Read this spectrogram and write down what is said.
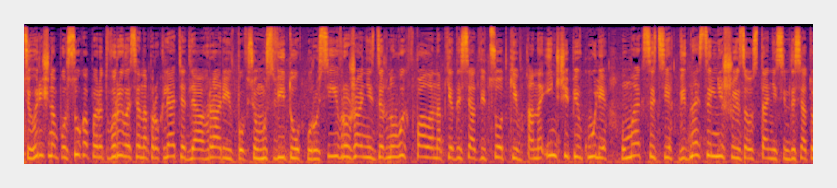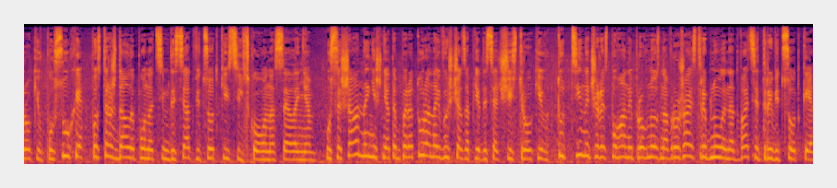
Цьогорічна посуха перетворилася на прокляття для аграріїв по всьому світу. У Росії врожайність зернових впала на 50%, а на іншій півкулі у Мексиці від найсильнішої за останні 70 років посухи постраждали понад 70% сільського населення. У США нинішня температура найвища за 56 років. Тут ціни через поганий прогноз на врожай стрибнули на 23%.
